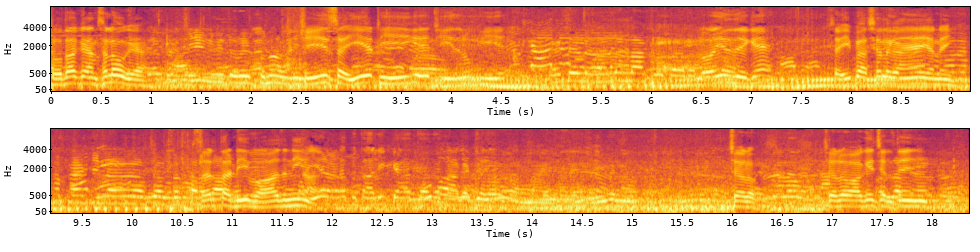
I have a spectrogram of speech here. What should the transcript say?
सौदा कैंसिल हो गया चीज़ सही है ठीक है चीज़ रुकी की है लो देखें सही पैसे लगाए हैं या नहीं सर ताड़ी आवाज़ नहीं आ चलो चलो आगे चलते हैं जी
